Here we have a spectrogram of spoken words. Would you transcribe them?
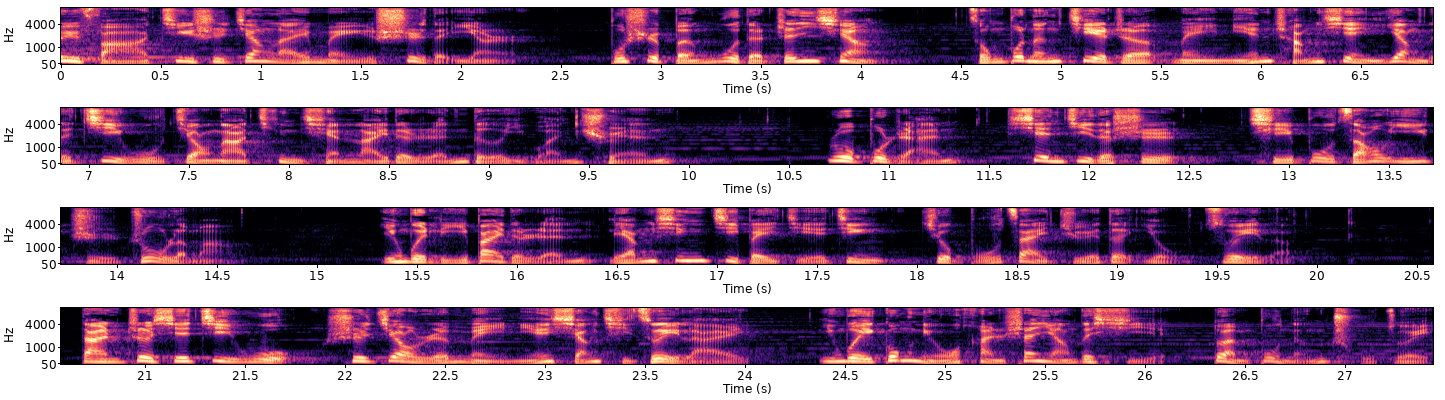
律法既是将来美事的影儿，不是本物的真相，总不能借着每年长献一样的祭物，叫那近前来的人得以完全。若不然，献祭的事岂不早已止住了吗？因为礼拜的人良心既被洁净，就不再觉得有罪了。但这些祭物是叫人每年想起罪来，因为公牛和山羊的血断不能除罪。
